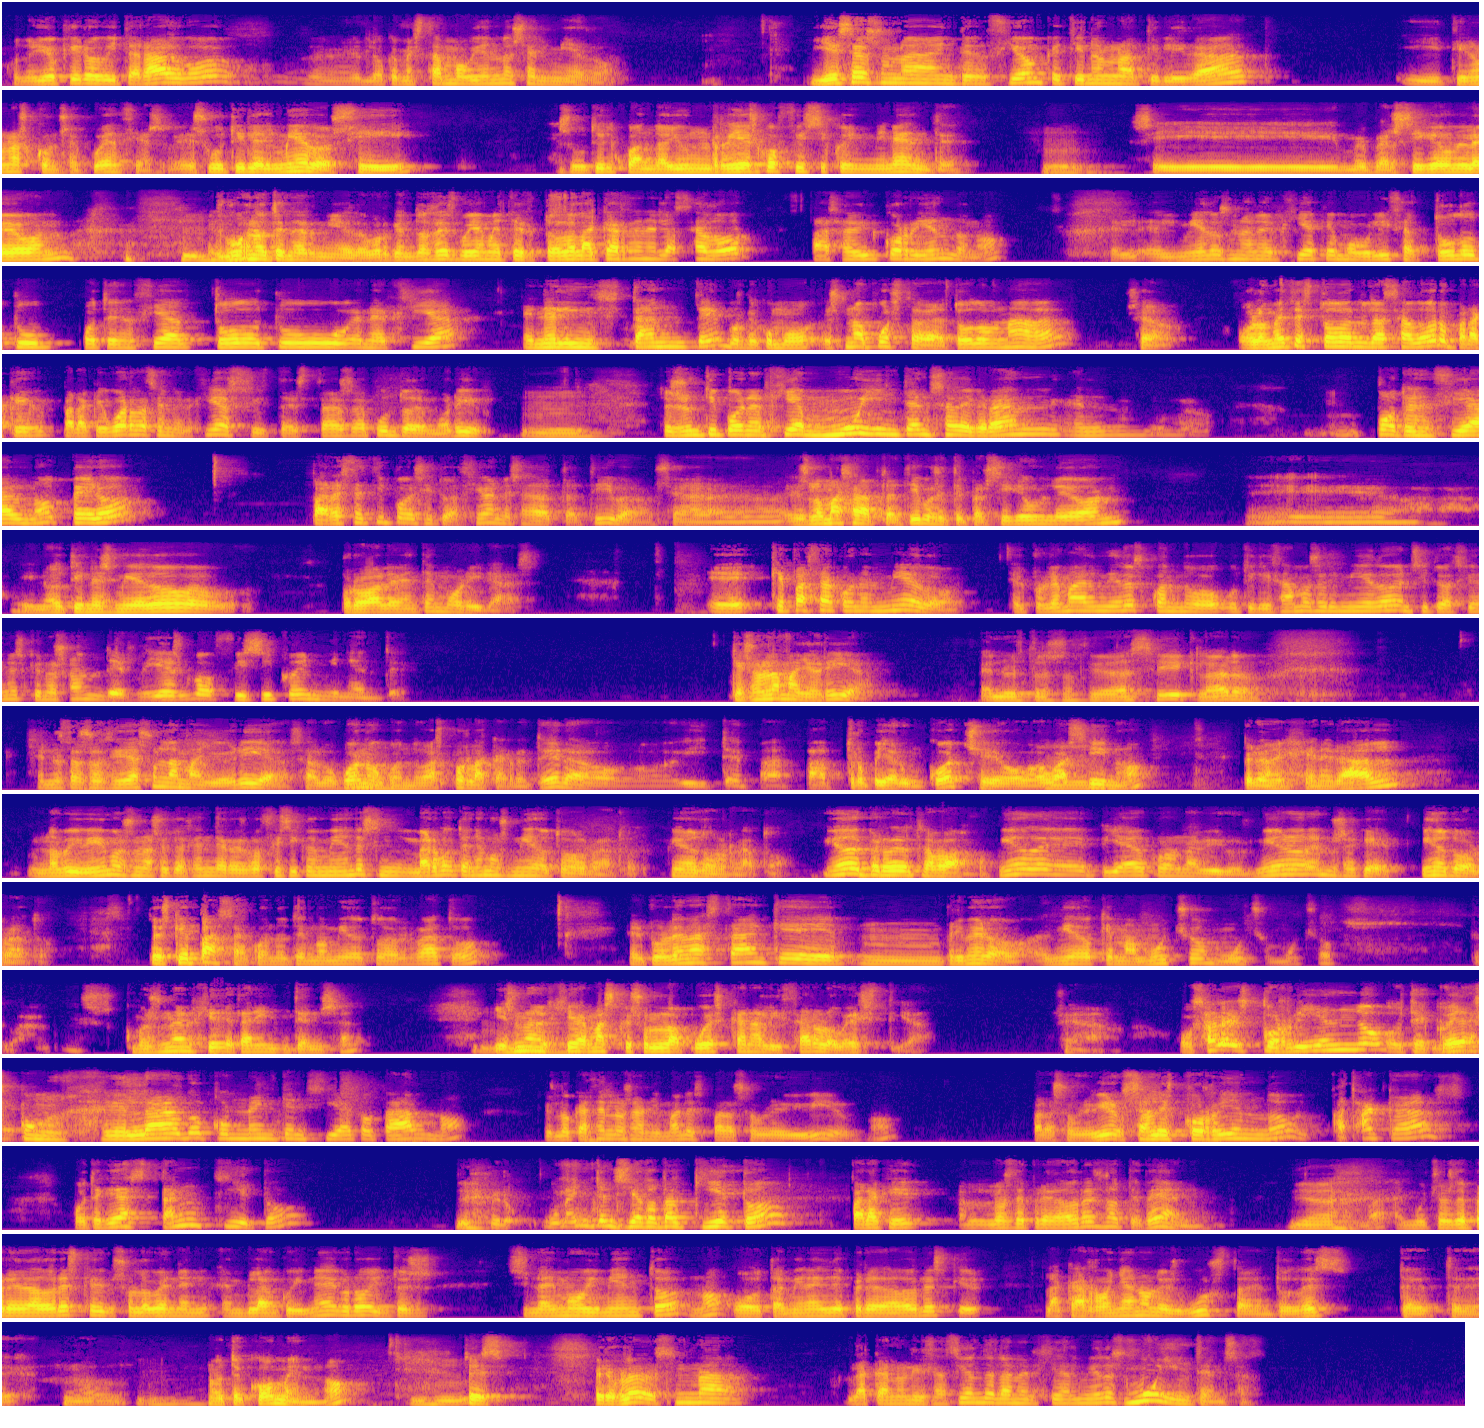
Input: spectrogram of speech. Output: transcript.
Cuando yo quiero evitar algo, eh, lo que me está moviendo es el miedo. Y esa es una intención que tiene una utilidad y tiene unas consecuencias. ¿Es útil el miedo? Sí. Es útil cuando hay un riesgo físico inminente. Hmm. Si me persigue un león, es bueno tener miedo, porque entonces voy a meter toda la carne en el asador para salir corriendo, ¿no? el miedo es una energía que moviliza todo tu potencial, toda tu energía en el instante, porque como es una apuesta de todo o nada, o sea, o lo metes todo en el asador o para qué, para qué guardas energía si te estás a punto de morir. Mm. Entonces es un tipo de energía muy intensa, de gran potencial, ¿no? Pero para este tipo de situación es adaptativa, o sea, es lo más adaptativo. Si te persigue un león eh, y no tienes miedo, probablemente morirás. Eh, ¿Qué pasa con el miedo? El problema del miedo es cuando utilizamos el miedo en situaciones que no son de riesgo físico inminente que son la mayoría. En nuestra sociedad sí, claro. En nuestra sociedad son la mayoría, salvo bueno, mm. cuando vas por la carretera o, y te atropellar un coche o algo así, mm. ¿no? Pero en general no vivimos una situación de riesgo físico inminente, sin embargo tenemos miedo todo el rato, miedo todo el rato. Miedo de perder el trabajo, miedo de pillar el coronavirus, miedo de no sé qué, miedo todo el rato. Entonces, ¿qué pasa cuando tengo miedo todo el rato? El problema está en que, mm, primero, el miedo quema mucho, mucho, mucho. Como es una energía tan intensa, y es una energía más que solo la puedes canalizar a lo bestia. O sea, o sales corriendo o te quedas congelado con una intensidad total, ¿no? es lo que hacen los animales para sobrevivir, ¿no? Para sobrevivir, o sales corriendo, atacas, o te quedas tan quieto, pero una intensidad total quieto para que los depredadores no te vean. Hay muchos depredadores que solo ven en, blanco y negro, y entonces si no hay movimiento, ¿no? O también hay depredadores que la carroña no les gusta, entonces no, te comen, ¿no? Entonces, pero claro, es una, la canalización de la energía del miedo es muy intensa.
